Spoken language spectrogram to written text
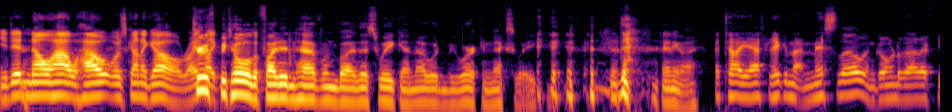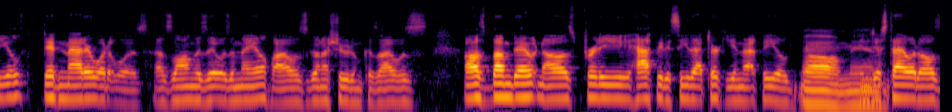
you didn't know how how it was gonna go, right? truth like be told, if I didn't have one by this weekend, I wouldn't be working next week. anyway, I tell you, after taking that miss though and going to the other field, didn't matter what it was. As long as it was a male, I was gonna shoot him because I was I was bummed out and I was pretty happy to see that turkey in that field oh man, and just how it all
